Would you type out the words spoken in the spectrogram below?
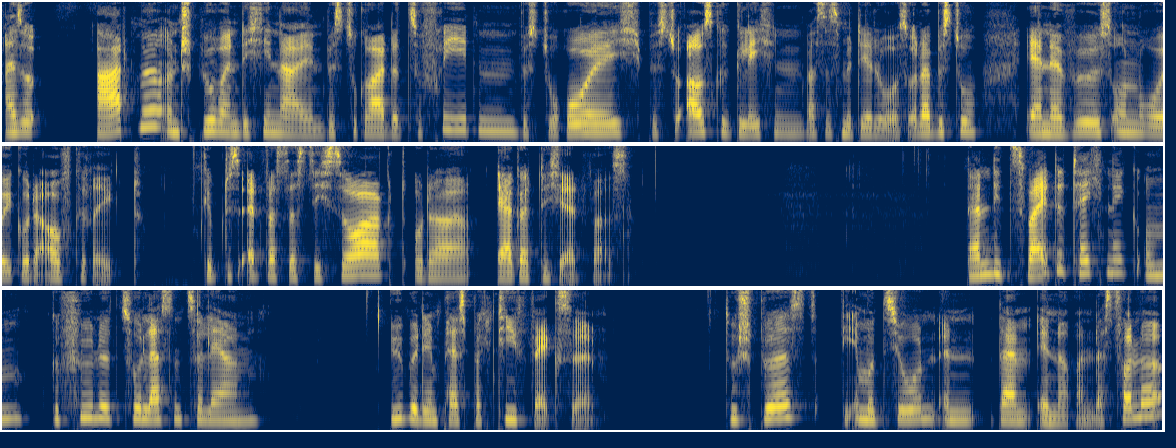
Also atme und spüre in dich hinein. Bist du gerade zufrieden? Bist du ruhig? Bist du ausgeglichen? Was ist mit dir los? Oder bist du eher nervös, unruhig oder aufgeregt? Gibt es etwas, das dich sorgt oder ärgert dich etwas? Dann die zweite Technik, um Gefühle zulassen zu lernen. Über den Perspektivwechsel. Du spürst die Emotionen in deinem Inneren. Das Tolle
